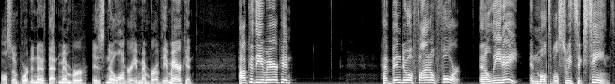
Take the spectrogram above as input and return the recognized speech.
Also important to note that member is no longer a member of the American. How could the American have been to a Final Four, an Elite Eight, and multiple Sweet 16s,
